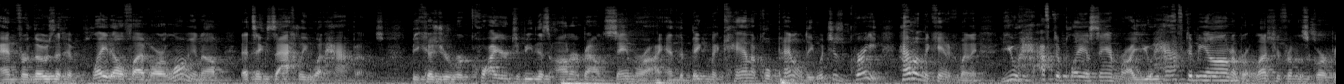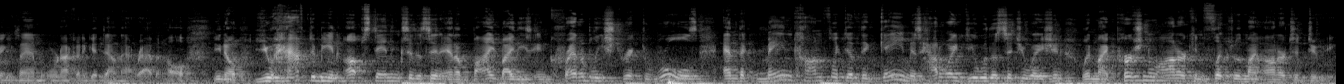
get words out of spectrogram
And for those that have played L5R long enough, that's exactly what happens. Because you're required to be this honor bound samurai, and the big mechanical penalty, which is great, have a mechanical penalty. You have to play a samurai. You have to be honorable, unless you're from the Scorpion clan, but we're not going to get down that rabbit hole. You know, you have to be an upstanding citizen and abide by these incredibly strict rules. And the main conflict of the game is how do I deal with a situation when my personal honor conflicts with my honor to duty?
